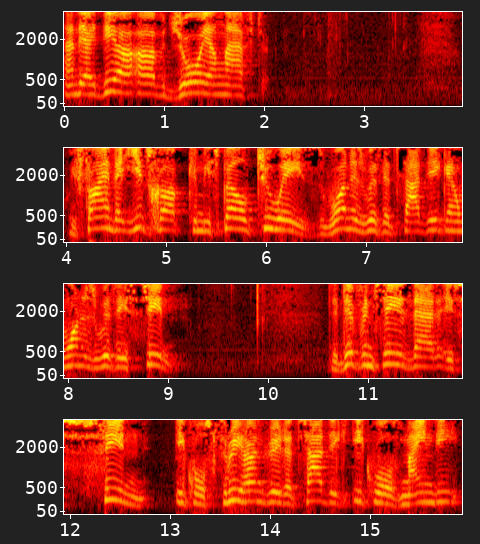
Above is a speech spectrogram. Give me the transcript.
and the idea of joy and laughter. We find that Yitzchak can be spelled two ways. One is with a tzaddik and one is with a sin. The difference is that a sin equals 300, a tzaddik equals 90.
